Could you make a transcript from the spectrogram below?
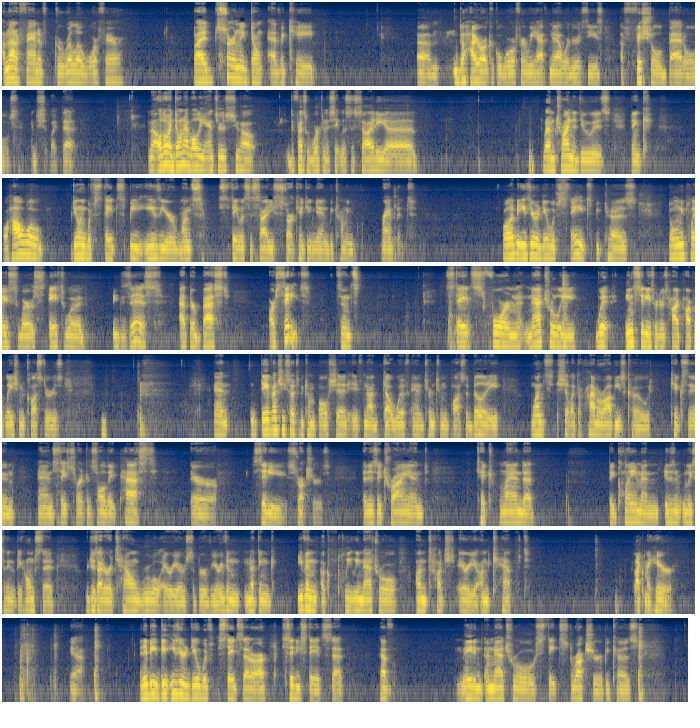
I'm not a fan of guerrilla warfare, but I certainly don't advocate um, the hierarchical warfare we have now, where there's these official battles and shit like that. Now, although I don't have all the answers to how defense would work in a stateless society, uh, what I'm trying to do is think, well, how will dealing with states be easier once stateless societies start kicking in, becoming rampant? Well, it'd be easier to deal with states because the only place where states would exist at their best are cities, since states form naturally with in cities where there's high population clusters and they eventually start to become bullshit if not dealt with and turn to impossibility once shit like the Hammurabi's code kicks in and states try to consolidate past their city structures. That is, they try and take land that they claim and it isn't really something that they homestead, which is either a town, rural area, or suburbia, or even nothing, even a completely natural, untouched area, unkempt. Like my hair. Yeah. And it'd be easier to deal with states that are city states that have made a natural state structure because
